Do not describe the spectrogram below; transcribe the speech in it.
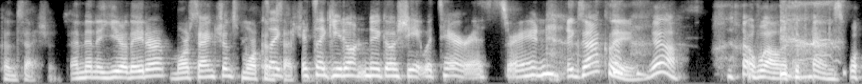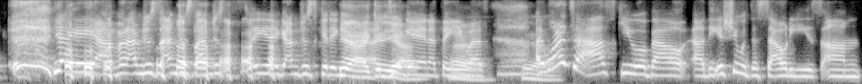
concessions. And then a year later, more sanctions, more it's concessions. Like, it's like you don't negotiate with terrorists, right? exactly. Yeah. well, it depends. yeah, yeah, yeah. But I'm just, I'm just, I'm just, I'm just getting yeah, a, get, dig yeah. in at the U.S. Uh, yeah. I wanted to ask you about uh, the issue with the Saudis. Um,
